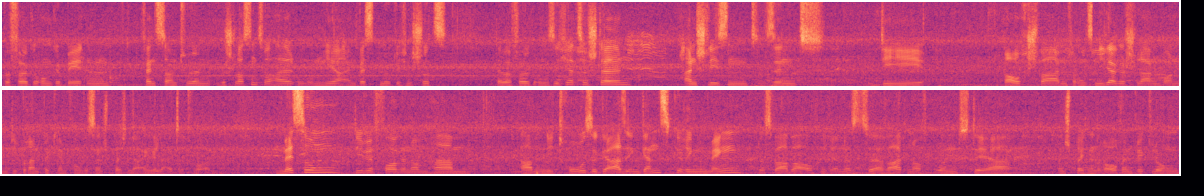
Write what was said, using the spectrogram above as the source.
Bevölkerung gebeten, Fenster und Türen geschlossen zu halten, um hier einen bestmöglichen Schutz der Bevölkerung sicherzustellen. Anschließend sind die Rauchschwaden von uns niedergeschlagen worden und die Brandbekämpfung ist entsprechend eingeleitet worden. Messungen, die wir vorgenommen haben, haben nitrose Gase in ganz geringen Mengen, das war aber auch nicht anders zu erwarten aufgrund der entsprechenden Rauchentwicklung,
